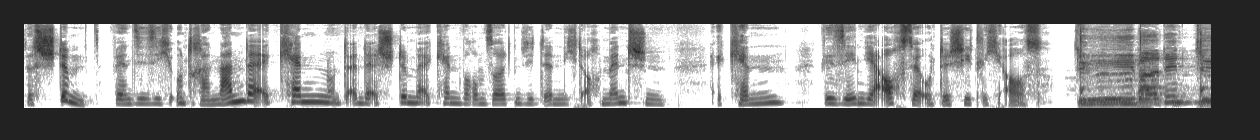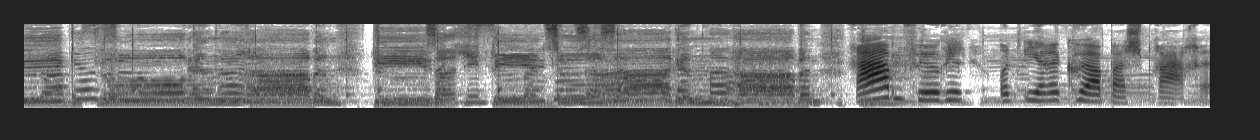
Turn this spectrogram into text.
Das stimmt. Wenn sie sich untereinander erkennen und an der Stimme erkennen, warum sollten sie denn nicht auch Menschen erkennen? Wir sehen ja auch sehr unterschiedlich aus. Über den Tür geflogen Raben, die sich viel zu sagen haben. Rabenvögel und ihre Körpersprache.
